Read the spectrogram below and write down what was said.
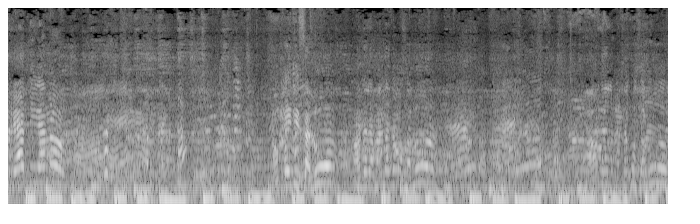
Fernando Riati, ¿no? Don Heidi, saludo. ¿A dónde le mandamos saludos? ¿A dónde le mandamos saludos?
